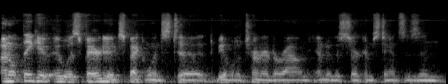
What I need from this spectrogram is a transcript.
I don't think it, it was fair to expect Wentz to, to be able to turn it around under the circumstances. And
